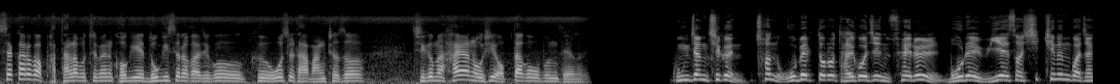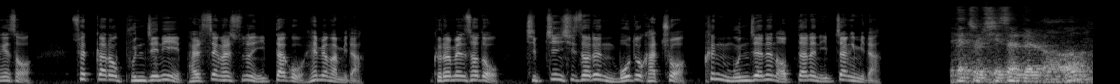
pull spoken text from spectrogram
쇳가루가 달라붙으면 거기에 녹이 쓸어가지고 그 옷을 다 망쳐서 지금은 하얀 옷이 없다고 보면 돼요. 공장 측은 1,500도로 달궈진 쇠를 모래 위에서 식히는 과정에서 쇳가루 분진이 발생할 수는 있다고 해명합니다. 그러면서도 집진 시설은 모두 갖추어 큰 문제는 없다는 입장입니다. 배출 시설별로 어,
